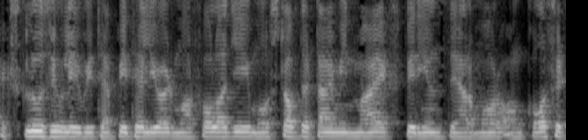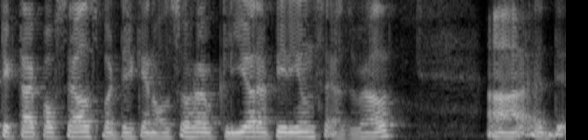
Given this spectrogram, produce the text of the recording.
exclusively with epithelioid morphology. Most of the time in my experience, they are more oncocytic type of cells, but they can also have clear appearance as well. Uh, th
